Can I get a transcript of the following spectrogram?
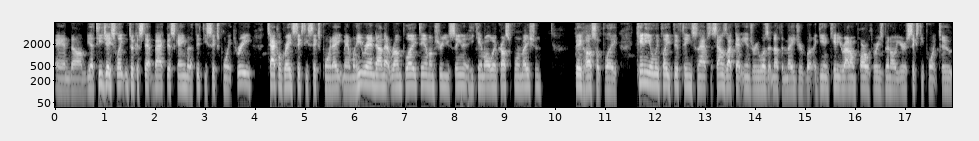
And um, yeah, TJ Slaton took a step back this game at a 56.3, tackle grade 66.8. Man, when he ran down that run play, Tim, I'm sure you've seen it. He came all the way across the formation. Big hustle play. Kenny only played 15 snaps. It sounds like that injury wasn't nothing major, but again, Kenny right on par with where he's been all year, 60.2.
